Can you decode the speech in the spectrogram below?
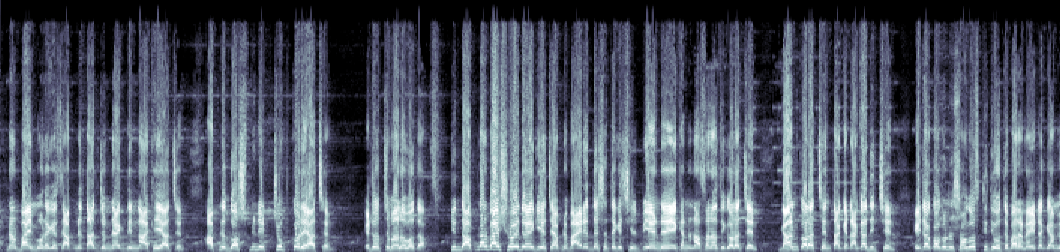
আপনার ভাই মরে গেছে, আপনি তার জন্য একদিন না খেয়ে আছেন। আপনি দশ মিনিট চুপ করে আছেন। এটা হচ্ছে মানবতা। কিন্তু আপনার ভাই শহীদ হয়ে গিয়েছে, আপনি বাইরের দেশে থেকে শিল্পী এনে এখানে নাচানাচি করাচ্ছেন, গান করাচ্ছেন, তাকে টাকা দিচ্ছেন, এটা কখনো সংস্কৃতি হতে পারে না, এটাকে আমি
